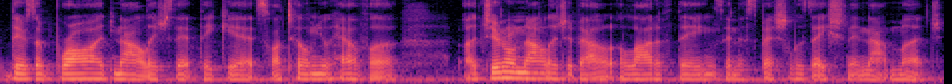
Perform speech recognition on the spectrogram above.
there's a broad knowledge that they get. So I'll tell them you have a, a general knowledge about a lot of things and a specialization and not much.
